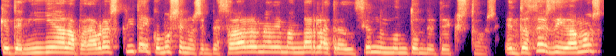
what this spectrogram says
que tenía la palabra escrita y cómo se nos empezaron a demandar la traducción de un montón de textos. Entonces, digamos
